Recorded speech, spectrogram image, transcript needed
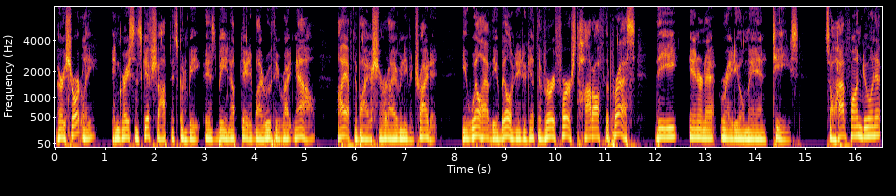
Very shortly, in Grayson's gift shop, that's going to be is being updated by Ruthie right now. I have to buy a shirt. I haven't even tried it. You will have the ability to get the very first, hot off the press, the Internet Radio Man tees. So have fun doing it.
